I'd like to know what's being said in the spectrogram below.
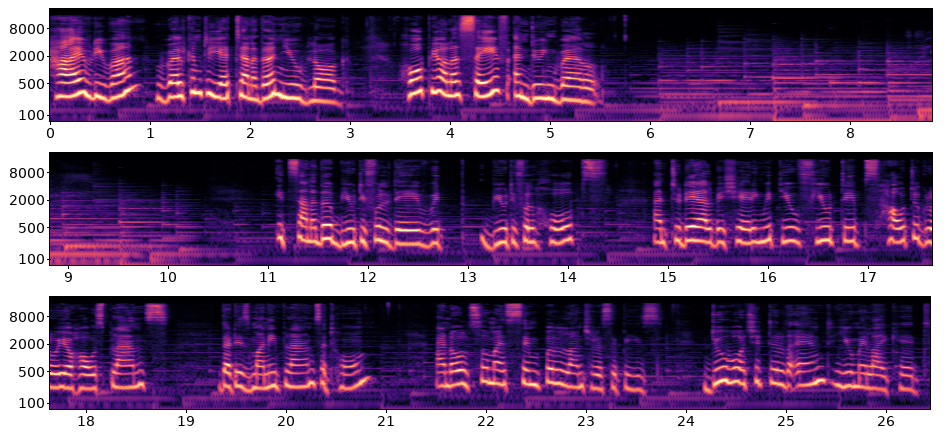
Hi everyone, welcome to yet another new vlog. Hope you all are safe and doing well. It's another beautiful day with beautiful hopes and today I'll be sharing with you few tips how to grow your house plants that is money plants at home and also my simple lunch recipes. Do watch it till the end, you may like it.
